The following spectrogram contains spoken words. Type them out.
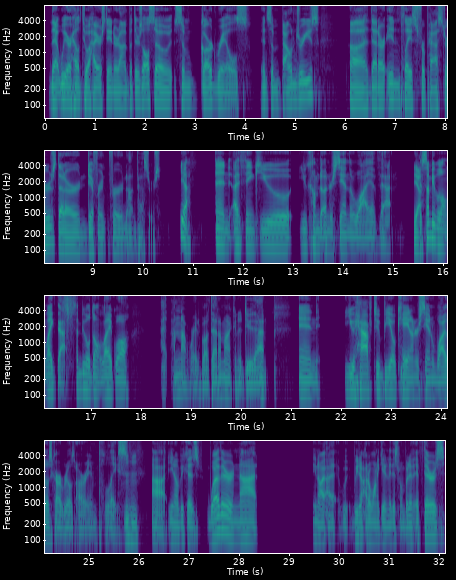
that we are held to a higher standard on, but there's also some guardrails and some boundaries uh, that are in place for pastors that are different for non-pastors. Yeah. And I think you you come to understand the why of that. Yeah, some people don't like that. Some people don't like, well, I, I'm not worried about that. I'm not going to do that. And you have to be okay and understand why those guardrails are in place. Mhm. Uh, you know, because whether or not, you know, I, I we- we don't, I don't want to get into this one, but if, if there's,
